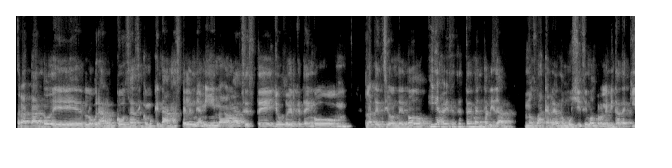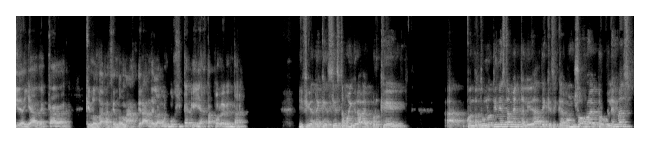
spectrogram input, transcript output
tratando de lograr cosas y como que nada más pélenme a mí, nada más este, yo soy el que tengo mm, la atención de todo y a veces esta mentalidad nos va acarreando muchísimos problemitas de aquí, de allá, de acá, que nos van haciendo más grande la burbujita que ya está por reventar. Y fíjate que sí está muy grave porque ah, cuando tú no tienes esta mentalidad de que se carga un chorro de problemas,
